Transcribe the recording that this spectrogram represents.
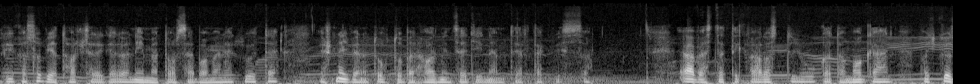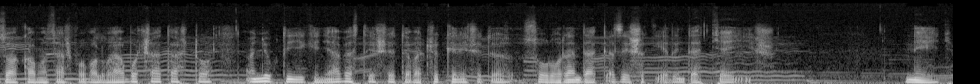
akik a szovjet hadsereg elől Németországba menekülte, és 45. október 31-ig nem tértek vissza elvesztették választójukat a magán vagy közalkalmazásból való elbocsátástól, a nyugdíjigény elvesztésétől vagy csökkenésétől szóló rendelkezések érintettjei is. 4.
